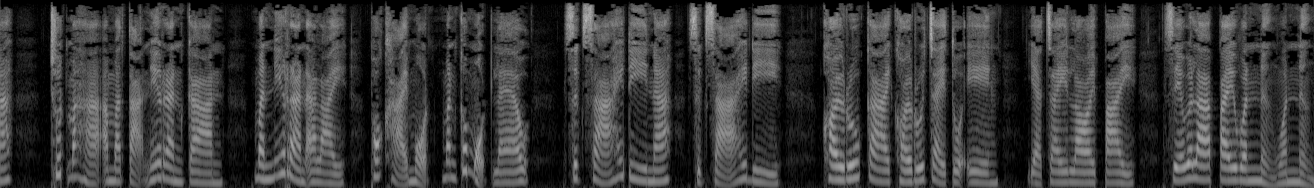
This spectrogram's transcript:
นะ ชุดมหาอมตะนิรันดร์การ มันนิรันดร์อะไรพราะขายหมดมันก็หมดแล้ว ศึกษาให้ดีนะ ศึกษาให้ดี คอยรู้กายคอยรู้ใจตัวเอง อย่าใจลอยไป เสียเวลาไปวันหนึ่งวันหนึ่ง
